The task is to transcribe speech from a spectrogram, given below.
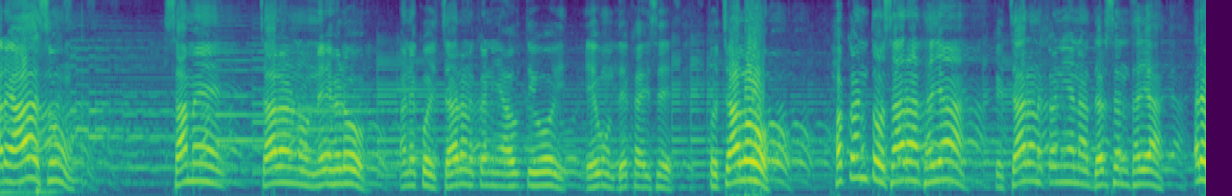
અરે આ શું? સામે ચારણનો નેહડો અને કોઈ ચારણ કન્યા આવતી હોય એવું દેખાય છે. તો ચાલો હકન તો સારા થયા કે ચારણ કન્યાના દર્શન થયા? અરે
